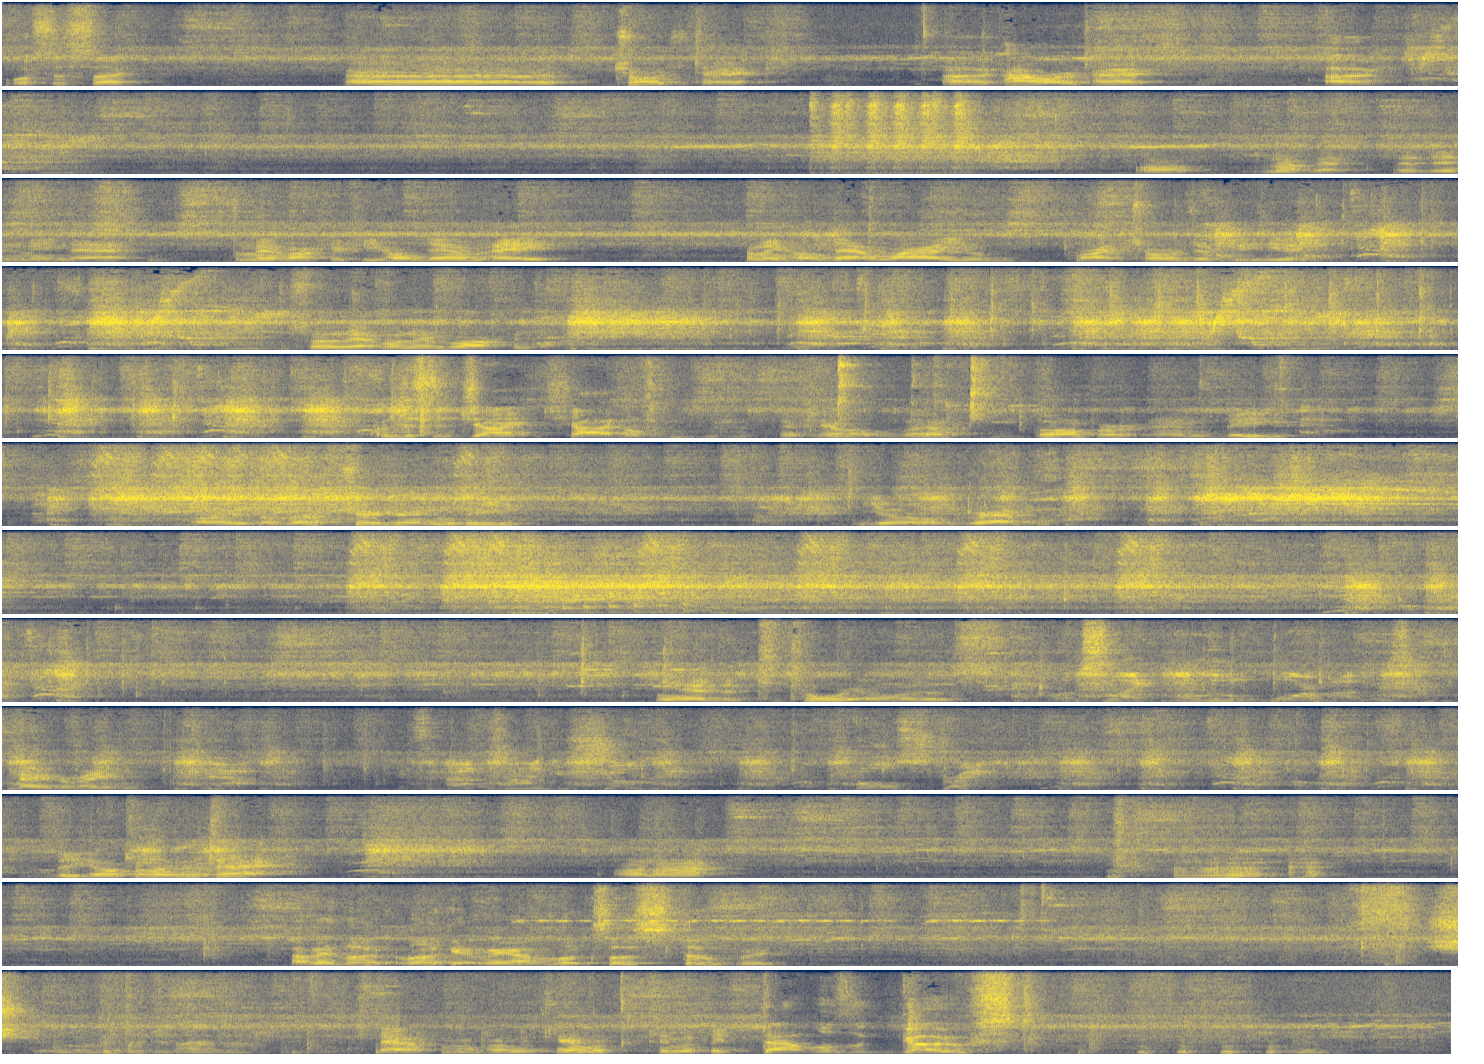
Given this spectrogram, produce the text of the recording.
What's this say? Uh, charge attack. Oh, Power attack. oh. Well, not that. That didn't mean that. I meant like if you hold down A, I mean hold down Y, you'll like charge up your hit. So that when they're blocking. I'm just a giant child. If you hold left bumper and B, or the left trigger and B, You're grabbing. Yeah, the tutorial is Looks like the little warm-up is complete. aggravating. Now, it's about time you showed me full strength. The ultimate attack. Or not. I mean, look, look at me. I look so stupid. Out from the camera, Timothy. That was a ghost.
